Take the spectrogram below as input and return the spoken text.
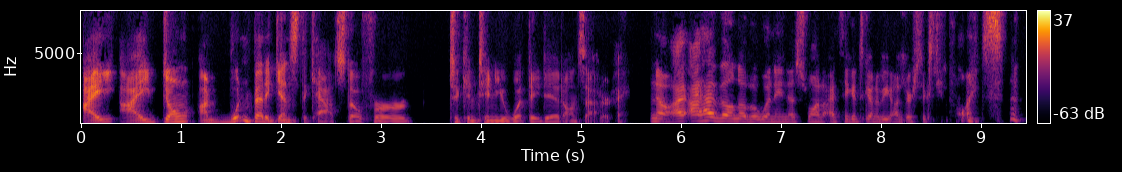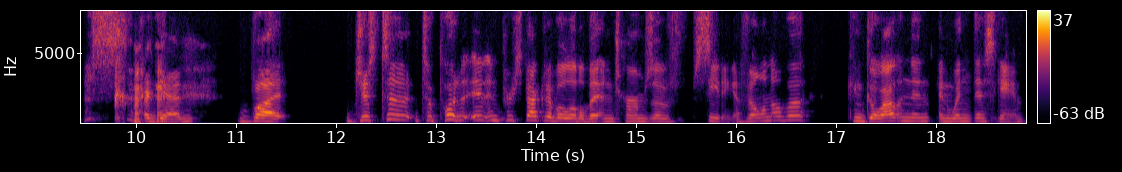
I I don't I wouldn't bet against the Cats though for to continue what they did on Saturday. No, I, I have Villanova winning this one. I think it's going to be under 60 points again. but just to to put it in perspective a little bit in terms of seeding, if Villanova can go out and and win this game,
